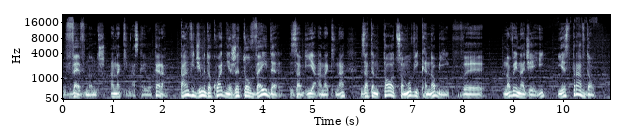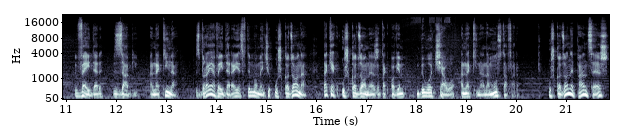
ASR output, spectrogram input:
wewnątrz Anakina Skywalkera. Tam widzimy dokładnie, że to Vader zabija Anakina, zatem to, co mówi Kenobi w Nowej Nadziei, jest prawdą. Vader zabił Anakina. Zbroja Vadera jest w tym momencie uszkodzona, tak jak uszkodzone, że tak powiem, było ciało Anakina na Mustafar. Uszkodzony pancerz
